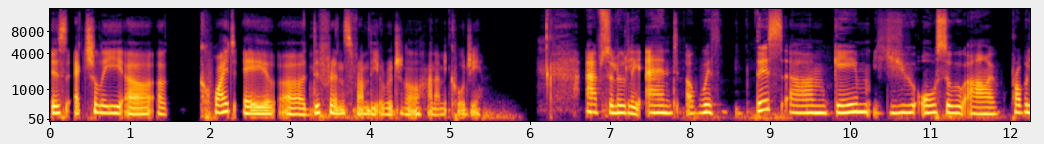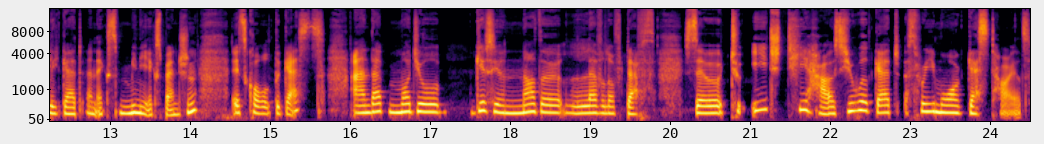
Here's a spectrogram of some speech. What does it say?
is actually uh, a, quite a uh, difference from the original Hanami Koji. Absolutely. And uh, with this um, game, you also uh, probably get an ex- mini expansion. It's called The Guests. And that module gives you another level of depth. So to each tea house, you will get three more guest tiles.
